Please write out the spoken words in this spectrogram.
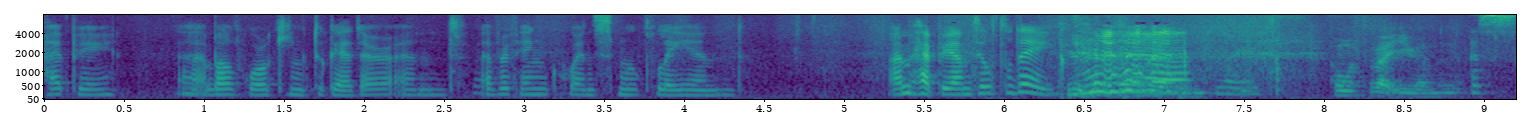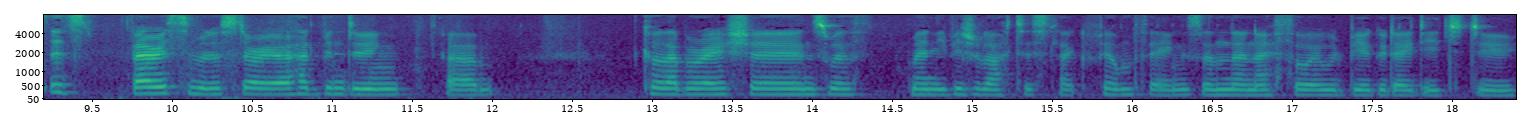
happy uh, about working together and everything went smoothly and I'm happy until today. yeah, nice. And what about you, Emilie? It's, it's very similar story. I had been doing um, collaborations with many visual artists, like film things, and then I thought it would be a good idea to do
